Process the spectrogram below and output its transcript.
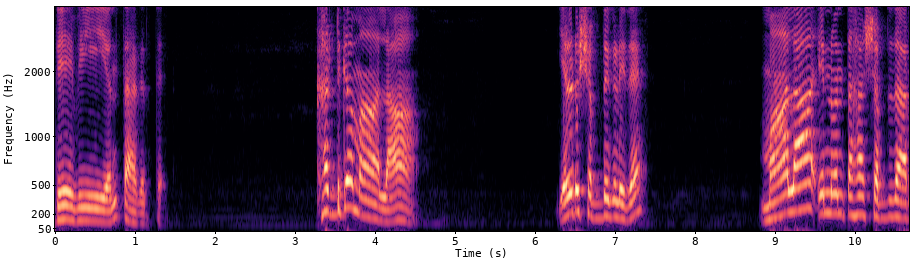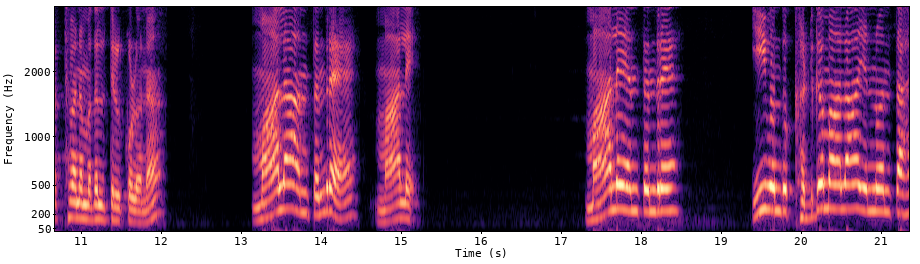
ದೇವಿ ಅಂತ ಆಗುತ್ತೆ ಖಡ್ಗಮಾಲಾ. ಎರಡು ಶಬ್ದಗಳಿದೆ. ಮಾಲಾ ಎನ್ನುವಂತಹ ಶಬ್ದದ ಅರ್ಥವನ್ನು ಮೊದಲು ತಿಳ್ಕೊಳ್ಳೋಣ. ಮಾಲಾ ಅಂತಂದರೆ ಮಾಲೆ. ಮಾಲೆ ಅಂತಂದ್ರೆ ಈ ಒಂದು ಖಡ್ಗಮಾಲಾ ಎನ್ನುವಂತಹ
